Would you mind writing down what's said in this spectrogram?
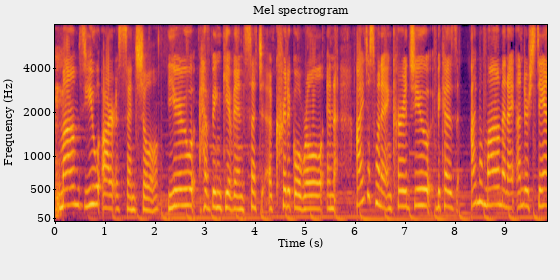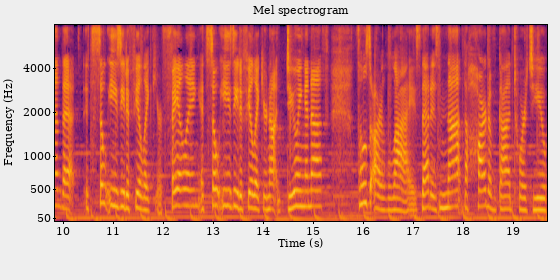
Moms, you are essential. You have been given such a critical role, and I just want to encourage you because I'm a mom and I understand that it's so easy to feel like you're failing. It's so easy to feel like you're not doing enough. Those are lies. That is not the heart of God towards you.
